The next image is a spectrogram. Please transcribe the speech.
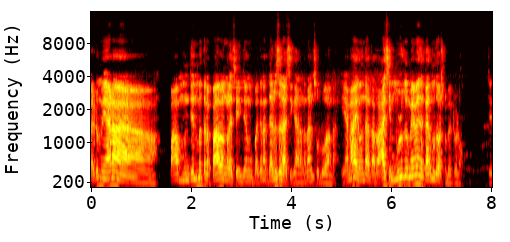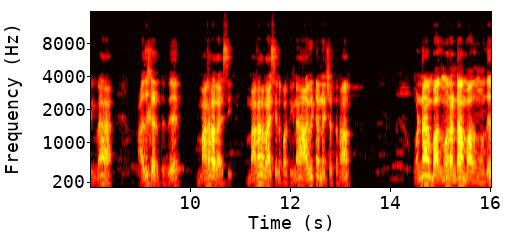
கடுமையான பா முன் ஜென்மத்தில் பாவங்களை செஞ்சவங்க பார்த்தீங்கன்னா தனுசு ராசிக்காரங்க தான் சொல்லுவாங்க. ஏன்னா வந்து அந்த ராசி முழுக்கமே இந்த கர்மதோஷம் பெற்றுடும் சரிங்களா? அதுக்கு அடுத்தது மகர ராசி. மகர ராசியில் பார்த்தீங்கன்னா அவிட்ட நட்சத்திரம் ஒன்றாம் பாதமும் ரெண்டாம் பாதமும் வந்து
